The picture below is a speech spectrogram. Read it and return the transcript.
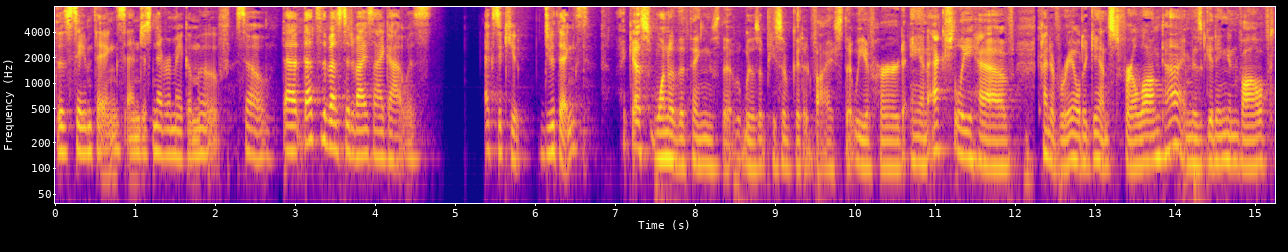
the same things and just never make a move. So that that's the best advice I got was execute, do things. I guess one of the things that was a piece of good advice that we have heard and actually have kind of railed against for a long time is getting involved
